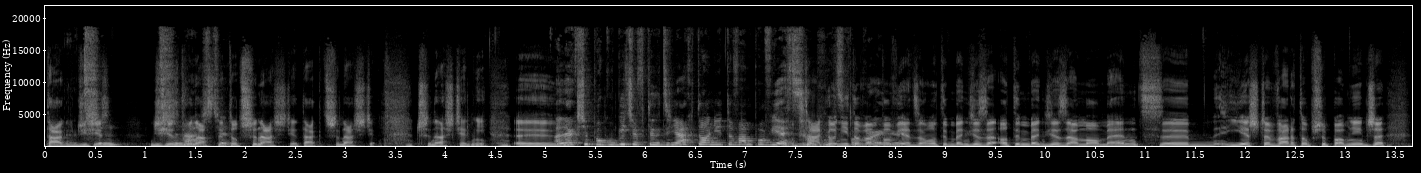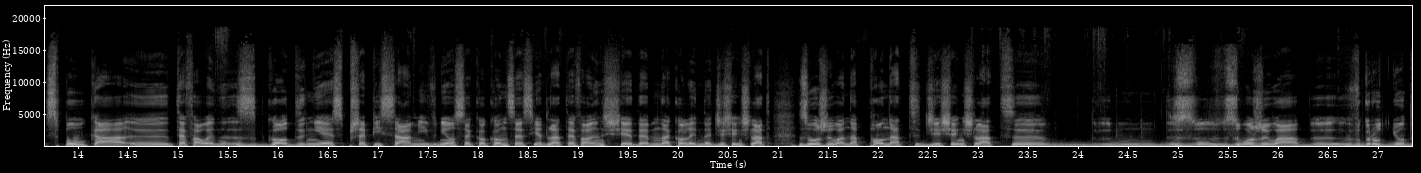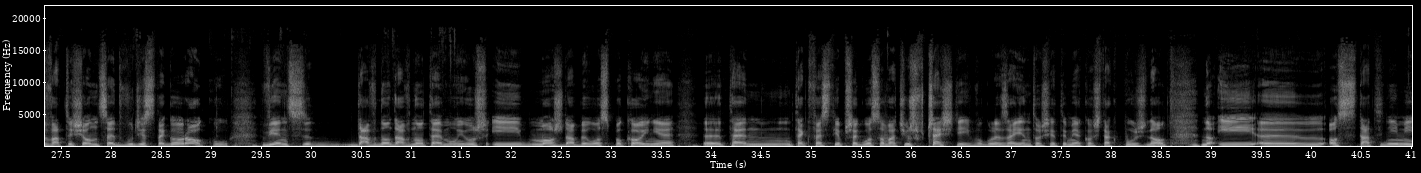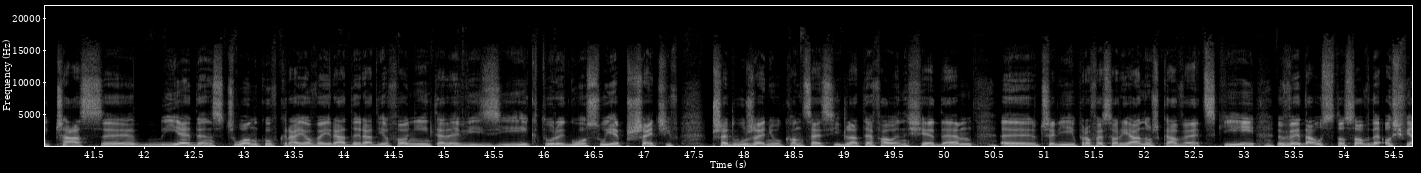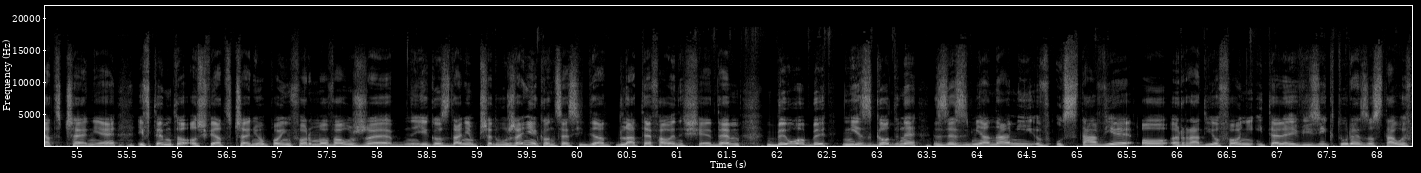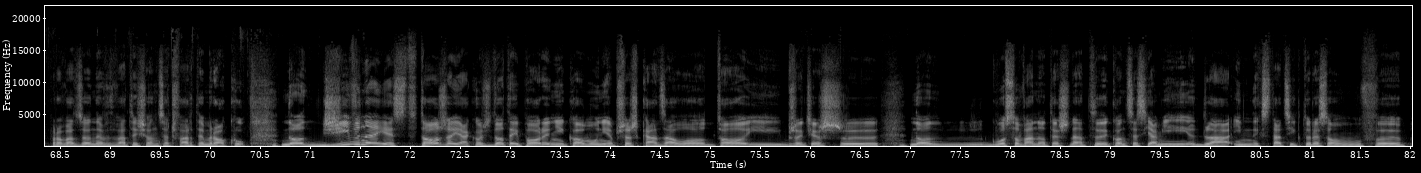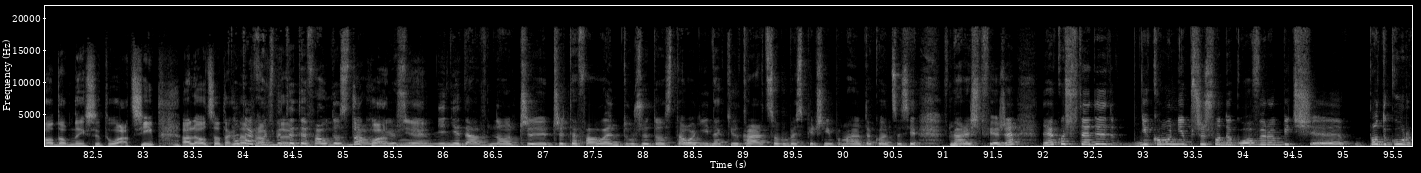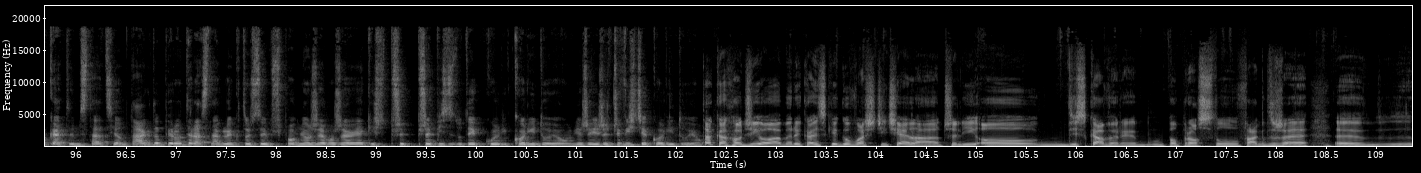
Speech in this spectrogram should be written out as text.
tak, dziś jest Dziś jest 12, to 13, tak, 13. 13 dni. Yy... Ale jak się pogubicie w tych dniach, to oni to wam powiedzą. Tak, oni to wam powiedzą. O tym będzie za, o tym będzie za moment. Yy, jeszcze warto przypomnieć, że spółka yy, TVN zgodnie z przepisami wniosek o koncesję dla TVN7 na kolejne 10 lat złożyła na ponad 10 lat. Yy, z, złożyła w grudniu 2020 roku. Więc dawno, dawno dawno temu już i można było spokojnie e, ten, te kwestie przegłosować już wcześniej. W ogóle zajęto się tym jakoś tak późno. No i y, ostatnimi czasy jeden z członków Krajowej Rady Radiofonii i Telewizji, który głosuje przeciw przedłużeniu koncesji dla TVN7, y, e, czyli profesor Janusz Kawecki, wydał stosowne oświadczenie i w tym to oświadczeniu poinformował, że jego zdaniem przedłużenie koncesji dla, dla TVN TVN7 byłoby niezgodne ze zmianami w ustawie o radiofonii i telewizji, które zostały wprowadzone w 2004 roku. No dziwne jest to, że jakoś do tej pory nikomu nie przeszkadzało to i przecież y, no, głosowano też nad koncesjami dla innych stacji, które są w podobnej sytuacji, ale o co tak no naprawdę... Tak, choćby TTV dostało Dokładnie. już nie, nie, niedawno, czy, czy TVN duży dostał, oni na kilka lat są bezpieczni, pomagają te w miarę świeże, no jakoś wtedy nikomu nie przyszło do głowy robić e, podgórkę tym stacjom, tak? Dopiero teraz nagle ktoś sobie przypomniał, że może jakieś przepisy tutaj kolidują, jeżeli rzeczywiście kolidują. Tak, a chodzi o amerykańskiego właściciela, czyli o Discovery po prostu. Fakt, że e,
